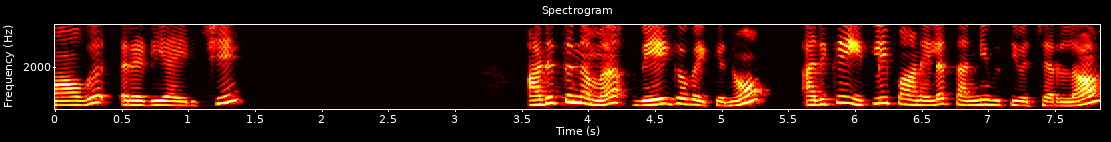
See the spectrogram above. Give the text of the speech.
மாவு ரெடி ஆயிடுச்சு அடுத்து நம்ம வேக வைக்கணும். அதுக்கு இட்லி பானையில் தண்ணி ஊற்றி வச்சிடலாம்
